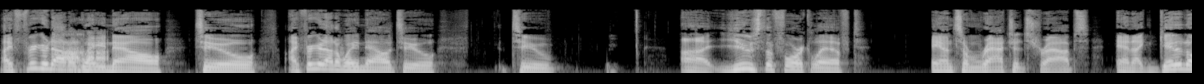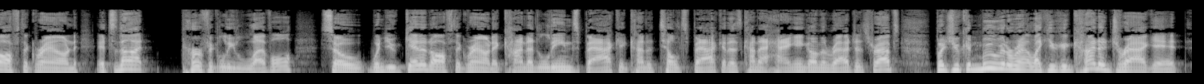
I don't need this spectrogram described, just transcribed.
I figured out a way now to I figured out a way now to to uh, use the forklift and some ratchet straps and I can get it off the ground. It's not perfectly level. So when you get it off the ground, it kind of leans back, it kind of tilts back, and it's kind of hanging on the ratchet straps. But you can move it around, like you can kind of drag it.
